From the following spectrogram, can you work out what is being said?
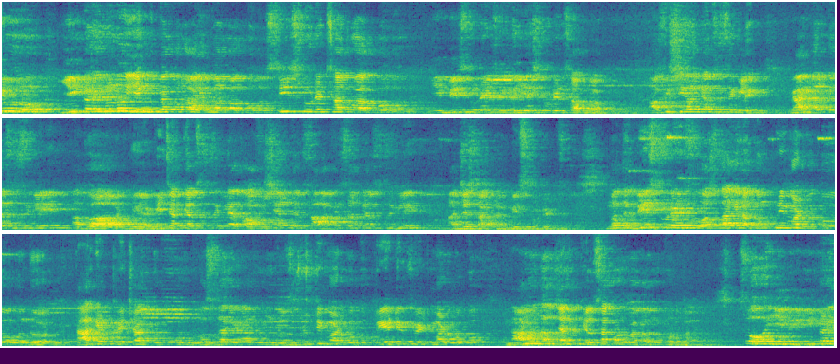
ಇವರು ಈ ಕಡೆನೂ ಹೆಂಗ್ ಬೇಕಾದ್ರೂ ಇನ್ವಾಲ್ವ್ ಆಗ್ಬೋದು. ಸಿ ಸ್ಟೂಡೆಂಟ್ಸ್ ಆದ್ರೂ ಆಗ್ಬೋದು, ಈ ಬಿ ಸ್ಟೂಡೆಂಟ್ಸ್ ಇಲ್ಲ ಎ ಸ್ಟೂಡೆಂಟ್ಸ್ ಆದ್ರೂ ಆಗ್ಬೋದು. ಅಫಿಷಿಯಲ್ ಕೆಲಸ ಸಿಗ್ಲಿ. ಬ್ಯಾಂಕಲ್ಲಿ ಕೆಲಸ ಸಿಗ್ಲಿ, ಅಥವಾ ಟೀಚರ್ ಕೆಲಸ ಸಿಗ್ಲಿ, ಅಥವಾ ಅಫಿಷಿಯಲ್ ಕೆಲಸ ಆಫೀಸಲ್ಲಿ ಕೆಲಸ ಸಿಗ್ಲಿ ಅಡ್ಜಸ್ಟ್ ಆಗ್ತಾರೆ ಬಿ ಸ್ಟೂಡೆಂಟ್ಸ್ ಮತ್ತೆ ಬಿ ಸ್ಟೂಡೆಂಟ್ಸ್ ಹೊಸದಾಗಿ ನಾವು ಕಂಪ್ನಿ ಮಾಡಬೇಕು, ಒಂದು ಟಾರ್ಗೆಟ್ ರೀಚ್ ಆಗಬೇಕು, ಒಂದು ಹೊಸದಾಗಿ ಏನಾದರೂ ಒಂದು ಸೃಷ್ಟಿ ಮಾಡಬೇಕು ಕ್ರಿಯೇಟಿವ್ ಫೀಲ್ಡ್ ಮಾಡಬೇಕು ನಾನು ನನ್ನ ಜನಕ್ಕೆ ಕೆಲಸ ಕೊಡಬೇಕಾದ್ರೂ ಕೊಡ್ತಾರೆ. ಸೊ ಈ ಈ ಕಡೆ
